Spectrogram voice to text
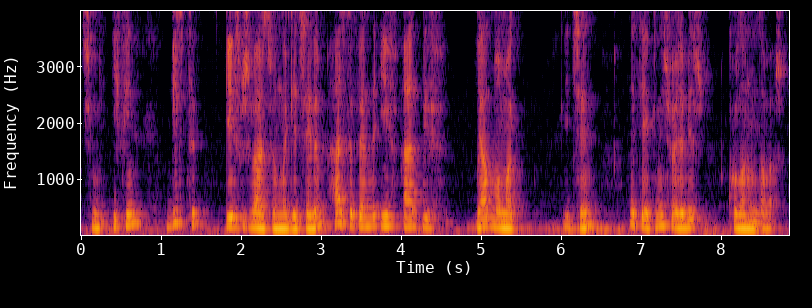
Şimdi if'in bir tık gelişmiş versiyonuna geçelim. Her seferinde if and if yazmamak için SAP'nin şöyle bir kullanımı da var.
